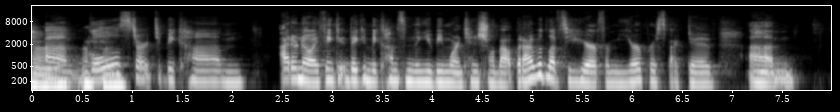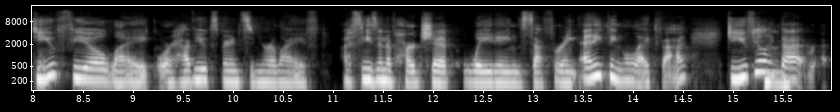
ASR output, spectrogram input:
um, goals start to become I don't know. I think they can become something you'd be more intentional about. But I would love to hear from your perspective. Um, do you feel like, or have you experienced in your life a season of hardship, waiting, suffering, anything like that? Do you feel hmm. like that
